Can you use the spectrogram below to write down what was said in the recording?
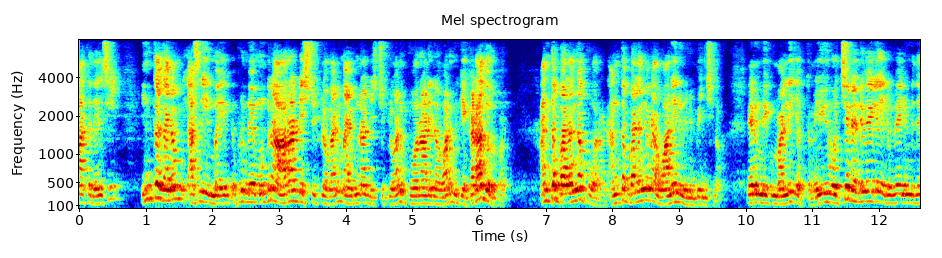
నాకు తెలిసి ఇంతగానం అసలు ఈ ఇప్పుడు మేము ఉంటున్న ఆర్ఆర్ డిస్టిక్లో కానీ మహబూబ్నాథ్ డిస్టిక్లో కానీ పోరాడిన వాడు మీకు ఎక్కడా దొరకడు. అంత బలంగా పోరాడు. అంత బలంగా నా వాణిని వినిపించినాం. నేను మీకు మళ్ళీ చెప్తున్నాను ఇవి వచ్చే రెండు వేల ఇరవై ఎనిమిది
